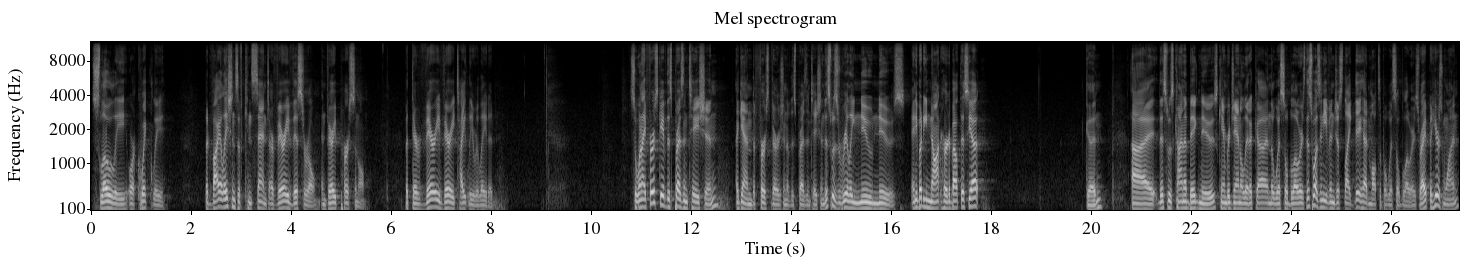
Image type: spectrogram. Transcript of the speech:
slowly, or quickly but violations of consent are very visceral and very personal, but they're very, very tightly related. So when I first gave this presentation, again, the first version of this presentation, this was really new news. Anybody not heard about this yet? Good. Uh, this was kind of big news, Cambridge Analytica and the whistleblowers. This wasn't even just like they had multiple whistleblowers, right? But here's one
